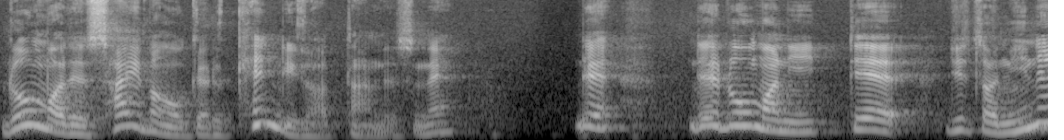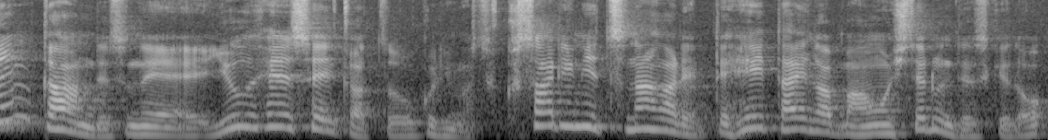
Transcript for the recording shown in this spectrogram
ローマで裁判を受ける権利があったんですね。ででローマに行って実は2年間ですね幽閉生活を送ります鎖につながれて兵隊が番をしてるんですけど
